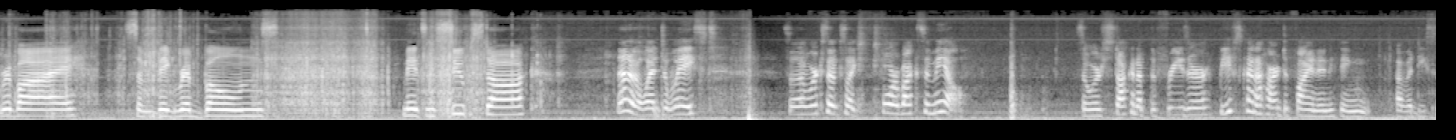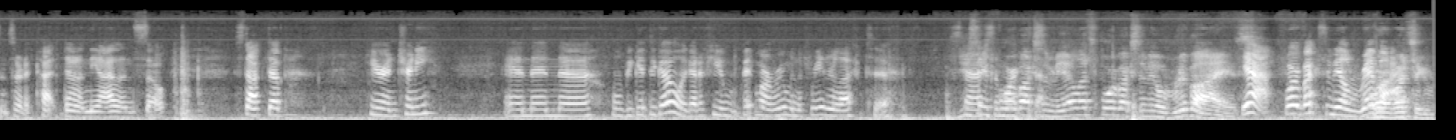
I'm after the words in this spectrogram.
ribeye, some big rib bones, made some soup stock. None of it went to waste. So that works out to like four bucks a meal. So we're stocking up the freezer. Beef's kind of hard to find anything of a decent sort of cut down in the islands. So stocked up here in Trini. And then uh, we'll be good to go. I got a few bit more room in the freezer left to Did you say some four bucks stuff. a meal? That's four bucks a meal ribeyes. Yeah, four bucks a meal Or ribeye. what's a,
